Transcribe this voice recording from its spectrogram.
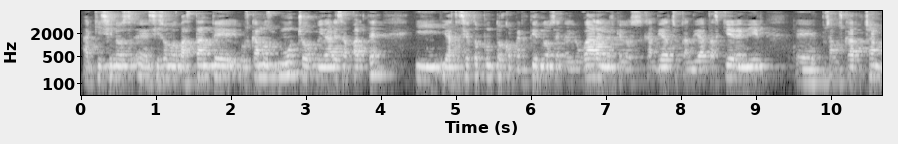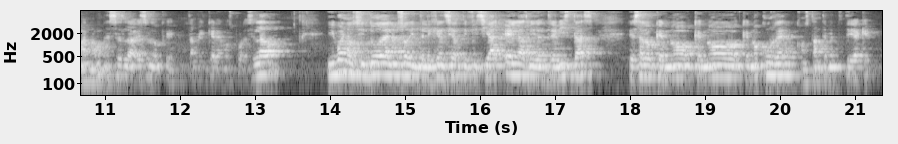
Aquí sí, nos, eh, sí somos bastante, buscamos mucho cuidar esa parte y, hasta cierto punto convertirnos en el lugar en el que los candidatos o candidatas quieren ir eh, pues a buscar chamba, ¿no? Eso es, la, eso es lo que también queremos por ese lado. Y bueno, sin duda el uso de inteligencia artificial en las videoentrevistas es algo que no, que no, que no ocurre constantemente, diría que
